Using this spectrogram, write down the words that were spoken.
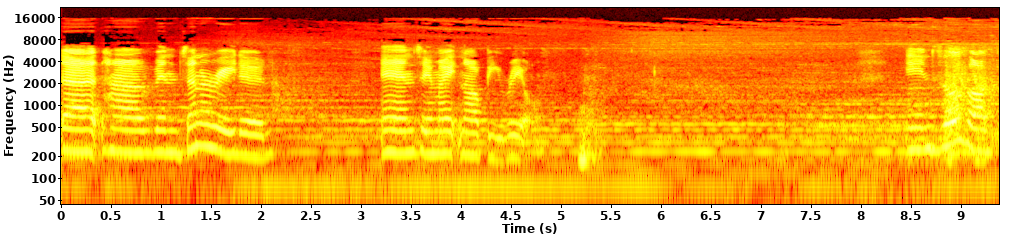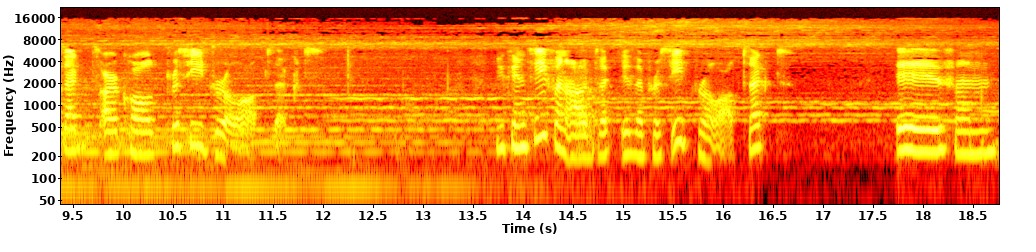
that have been generated and they might not be real. And those objects are called procedural objects. You can see if an object is a procedural object if um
